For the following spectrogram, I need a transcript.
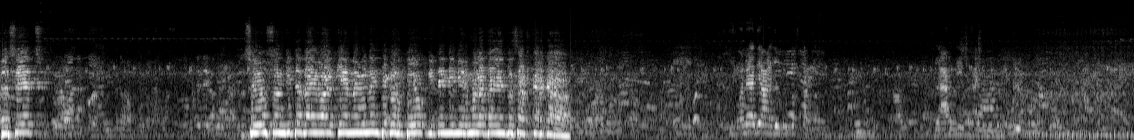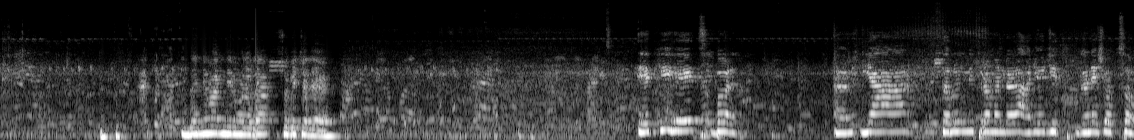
तसेच सौ संगीताताई वाळके यांना विनंती करतो की त्यांनी निर्मलाताई यांचा सत्कार करावा धन्यवाद निर्मलाता शुभेच्छा द्याव्या एकी हेच बळ. या तरुण मित्रमंडळ आयोजित गणेशोत्सव.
